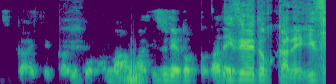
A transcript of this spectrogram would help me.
次回というか、よく、まあまあ、いずれどっかがね、いずれどっかで、いず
